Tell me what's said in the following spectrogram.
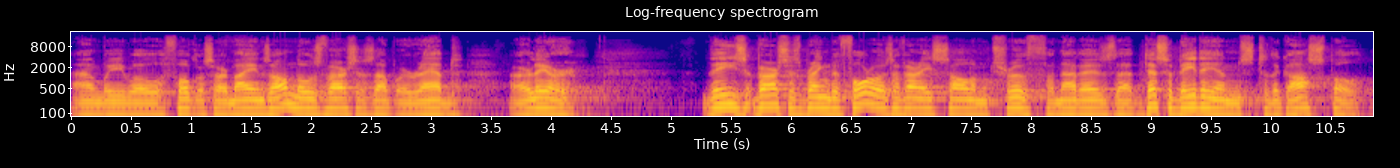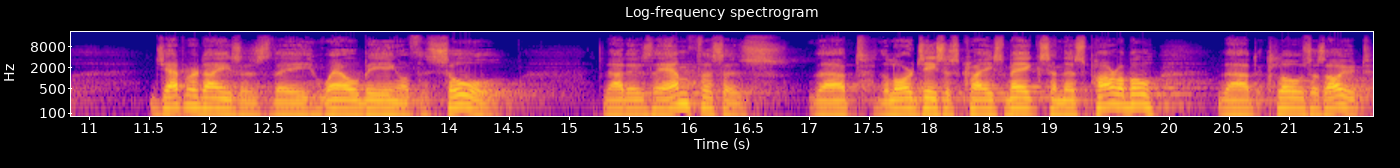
and we will focus our minds on those verses that were read earlier. These verses bring before us a very solemn truth, and that is that disobedience to the gospel jeopardizes the well being of the soul. That is the emphasis that the Lord Jesus Christ makes in this parable that closes out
